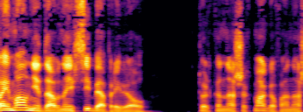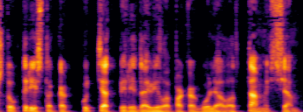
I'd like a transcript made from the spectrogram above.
Поймал недавно и в себя привел. Только наших магов она штук триста, как кутят передавила, пока гуляла там и сям.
